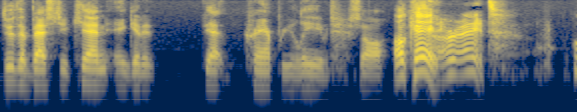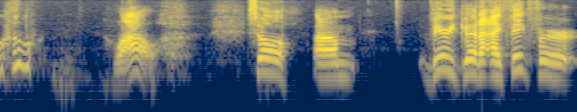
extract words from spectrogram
do the best you can and get it that cramp relieved. So okay, All right. Woohoo. wow. So um, very good. I think for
